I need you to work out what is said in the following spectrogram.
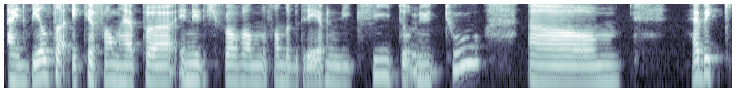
het beeld dat ik ervan heb, uh, in ieder geval van, van de bedrijven die ik zie tot nu mm. toe, um, heb ik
